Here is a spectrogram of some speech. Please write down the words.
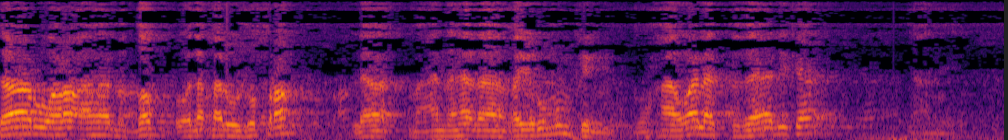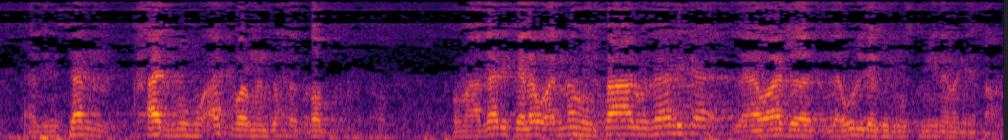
ساروا وراء هذا الضب ودخلوا جحرا لا مع أن هذا غير ممكن. محاولة ذلك يعني الإنسان حجمه أكبر من جحر الضب. ومع ذلك لو أنهم فعلوا ذلك لوجد لوجد في المسلمين من يفعل.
